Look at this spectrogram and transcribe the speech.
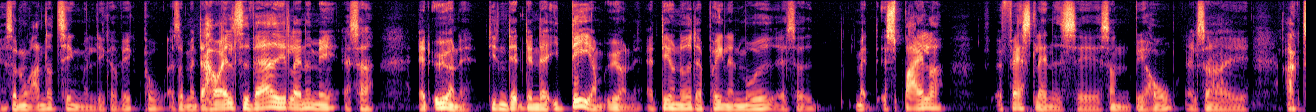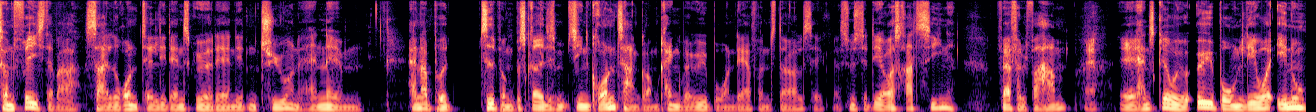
Ja. Så nogle andre ting, man lægger vægt på. Altså, men der har jo altid været et eller andet med, altså, at øerne, de, den, den der idé om øerne, at det er jo noget, der på en eller anden måde altså, man spejler fastlandets øh, sådan behov. Altså øh, Acton Friis, der var sejlet rundt til alle de danske øer der i 1920'erne, han, øh, han har på et tidspunkt beskrevet ligesom sine grundtanker omkring, hvad øboen det er for en størrelse. Ikke? Jeg synes, at det er også ret sigende, i hvert fald for ham. Ja. Øh, han skriver jo, at øboen lever endnu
